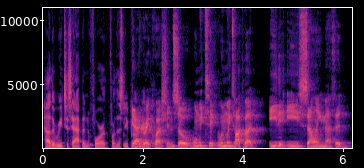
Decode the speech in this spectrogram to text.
how the reach has happened for for this new program. Yeah, great question. So when we take when we talk about E to E selling method,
